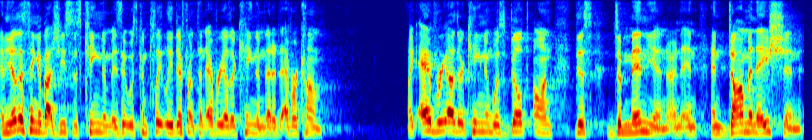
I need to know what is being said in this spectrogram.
And the other thing about Jesus' kingdom is it was completely different than every other kingdom that had ever come. Like every other kingdom was built on this dominion and, and, and domination,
